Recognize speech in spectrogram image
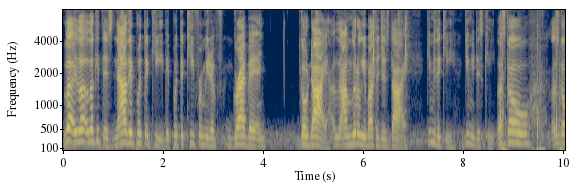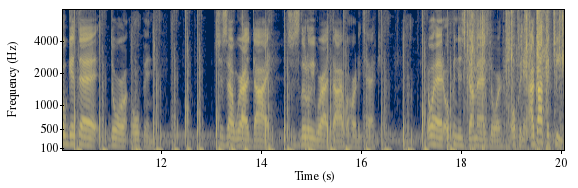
Look, look, look at this. Now they put the key. They put the key for me to grab it and go die. I'm literally about to just die. Give me the key. Give me this key. Let's go. Let's go get that door opened. This is uh, where I die. This is literally where I die of a heart attack. Go ahead. Open this dumbass door. Open it. I got the key.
